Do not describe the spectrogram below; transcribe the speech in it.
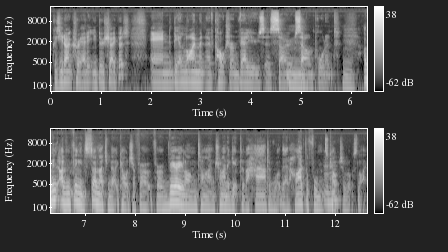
because you don't create it, you do shape it. And the alignment of culture and values is so, hmm. so important. Hmm. I've been, I've been thinking so much about culture for, for a very long time, trying to get to the heart of what that high performance mm-hmm. culture looks like.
